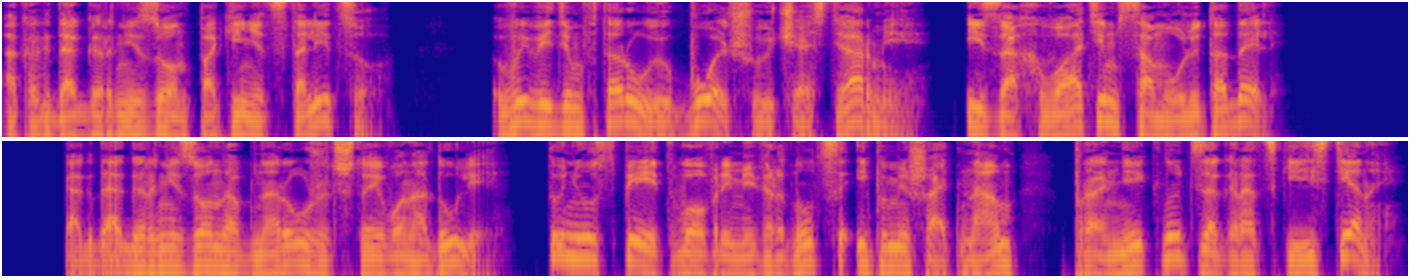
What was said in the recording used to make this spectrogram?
а когда гарнизон покинет столицу, выведем вторую, большую часть армии и захватим саму Лютадель. Когда гарнизон обнаружит, что его надули, то не успеет вовремя вернуться и помешать нам проникнуть за городские стены.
